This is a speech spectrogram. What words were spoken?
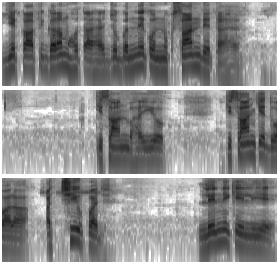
ये काफ़ी गर्म होता है, जो गन्ने को नुकसान देता है। किसान भाइयों, किसान के द्वारा अच्छी उपज लेने के लिए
